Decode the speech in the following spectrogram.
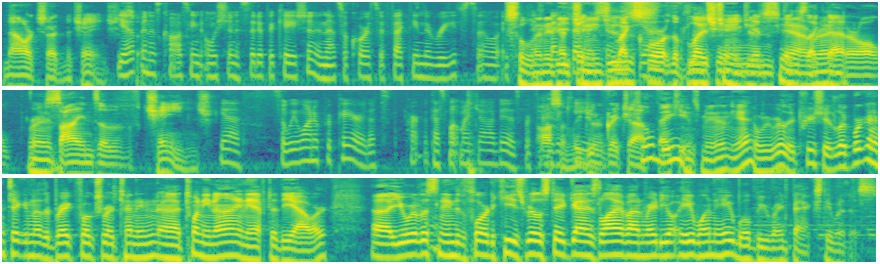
now are starting to change. Yep, So- and it's causing ocean acidification, and that's of course affecting the reefs. So Salinity changes. like Yes. chlor- the Life bleaching and changes. things Yeah, like right. that are all Right. signs of change. Yes. So we want to prepare. That's part. That's what my job is. Prepare Awesome. The You're doing a great job. Cool Thank beans, you. man. Yeah, we really appreciate it. Look, we're going to take another break, folks. We're at 20, uh, 29 after the hour. Uh, you were listening to the Florida Keys Real Estate Guys live on Radio A1A. We'll be right back. Stay with us.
